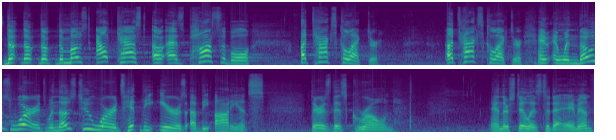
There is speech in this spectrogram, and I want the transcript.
The, the, the, the most outcast uh, as possible, a tax collector. A tax collector. And, and when those words, when those two words hit the ears of the audience, there is this groan. And there still is today. Amen?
